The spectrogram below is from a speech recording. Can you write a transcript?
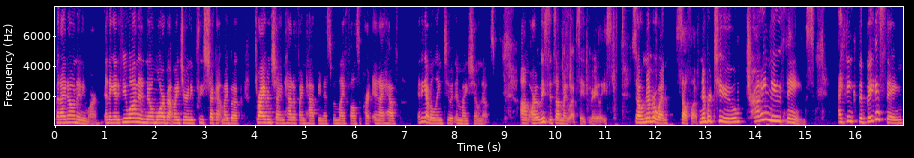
but i don't anymore. And again if you want to know more about my journey please check out my book thrive and shine how to find happiness when life falls apart and i have I think I have a link to it in my show notes, um, or at least it's on my website at the very least. So, number one, self love. Number two, try new things. I think the biggest thing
